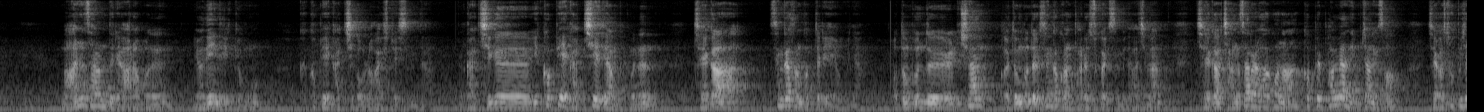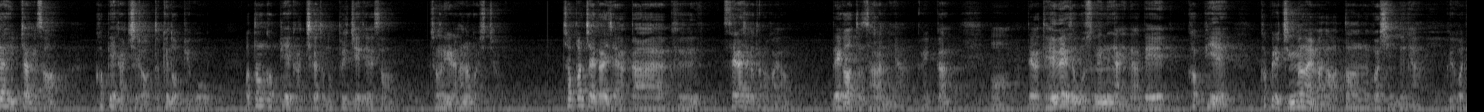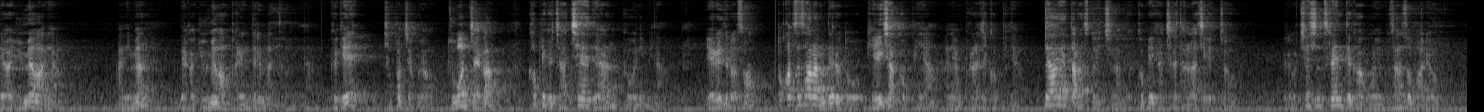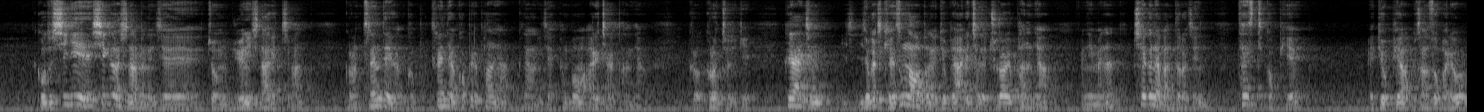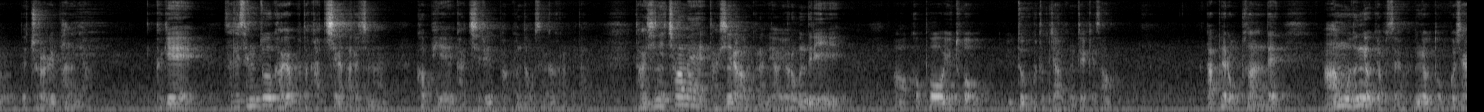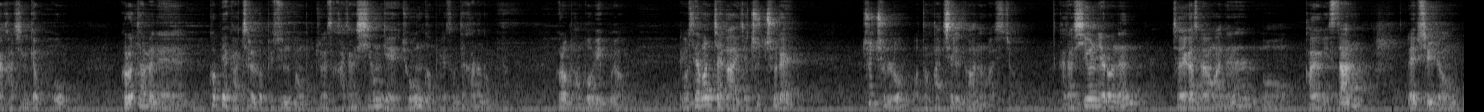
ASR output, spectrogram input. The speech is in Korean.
많은 사람들이 알아보는 연예인일 경우 그 커피의 가치가 올라갈 수도 있습니다. 그러니까 지금 이 커피의 가치에 대한 부분은 제가 생각한 것들이에요 그냥. 어떤 분들 취향 어떤 분들 생각과는 다를 수가 있습니다. 하지만 제가 장사를 하거나 커피를 판매하는 입장에서 제가 소비자의 입장에서 커피의 가치를 어떻게 높이고 어떤 커피의 가치가 더 높을지에 대해서 정리를 하는 것이죠. 첫 번째가 이제 아까 그 세 가지가 들어가요. 내가 어떤 사람이냐. 그러니까 어, 내가 대회에서 우승했느냐 아니냐. 내 커피에 커피를 증명할 만한 어떤 것이 있느냐. 그리고 내가 유명하냐. 아니면 내가 유명한 브랜드를 만들었느냐. 그게 첫 번째고요. 두 번째가 커피 그 자체에 대한 부분입니다. 예를 들어서 똑같은 사람이 내려도 게이샤 커피냐 아니면 브라질 커피냐 취향에 따라서도 있지만 그 커피의 가치가 달라지겠죠. 그리고 최신 트렌드 가공이 무산소 발효. 그것도 시기에 시기가 지나면 이제 좀 유행이 지나겠지만 그런 트렌드한 커피, trendy한 커피를 파느냐 그냥 이제 평범한 아리차를 파느냐. 그러, 그렇죠 이게. 그냥 지금 이- 이제까지 계속 나오던 에티오피아 아리차 natural을 파느냐 아니면은 최근에 만들어진 테스티 커피에 에티오피아 무산소 발효 내추럴을 파느냐. 그게 사실 생두 가격부터 가치가 다르지만 커피의 가치를 바꾼다고 생각을 합니다. 당신이 처음에 당신이라고 하면 그러네요. 여러분들이 어, 코포 유튜버 유튜브 구독자분들께서 카페를 오픈하는데 아무 능력이 없어요. 능력도 없고 제가 가진 게 없고. 그렇다면은 커피의 가치를 높일 수 있는 방법 중에서 가장 쉬운 게 좋은 커피를 선택하는 겁니다. 그런 방법이고요. 그리고 세 번째가 이제 추출에 추출로 어떤 가치를 더하는 것이죠. 가장 쉬운 예로는 저희가 사용하는 뭐 가격이 싼 랩실용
